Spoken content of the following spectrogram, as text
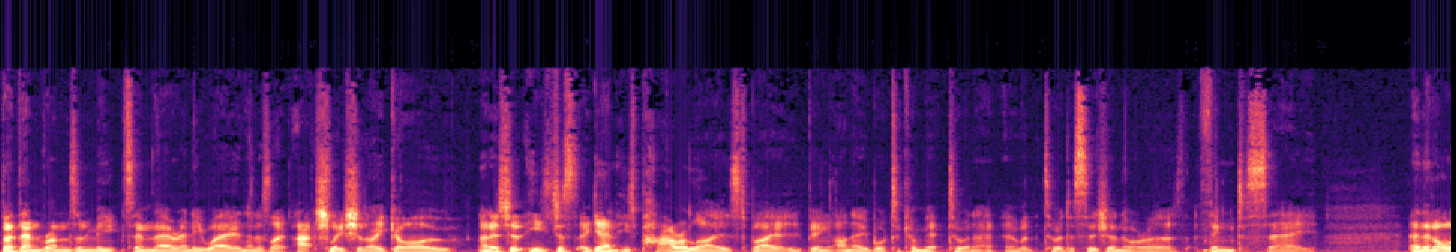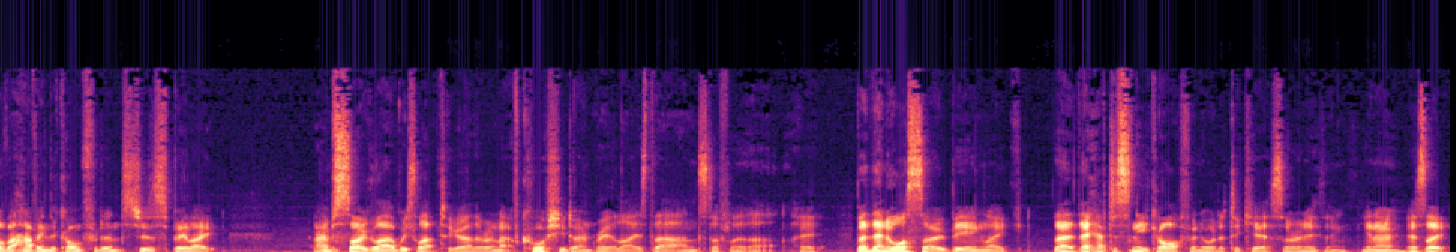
but then runs and meets him there anyway, and then is like, actually, should I go? And it's just he's just again he's paralyzed by being unable to commit to an uh, to a decision or a thing to say, and then Oliver having the confidence to just be like. I'm so glad we slept together, and like, of course you don't realize that and stuff like that. Like, but then also being like they have to sneak off in order to kiss or anything. You know, it's like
